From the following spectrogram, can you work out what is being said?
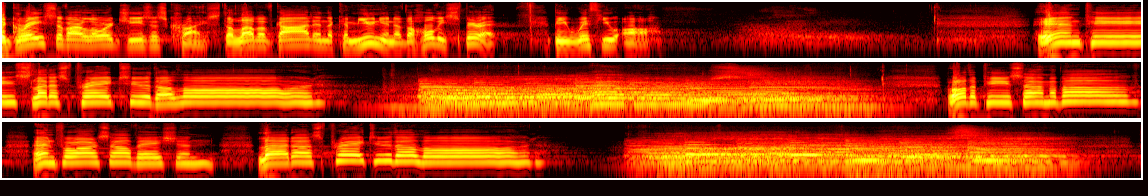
The grace of our Lord Jesus Christ, the love of God, and the communion of the Holy Spirit be with you all. In peace, let us pray to the Lord. Have mercy. For the peace from above and for our salvation, let us pray to the Lord.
